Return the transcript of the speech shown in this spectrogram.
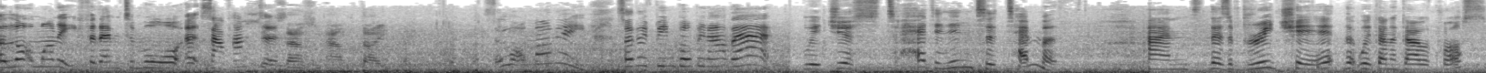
a lot of money for them to moor at Southampton. Thousand pounds a day. It's a lot of money. So they've been bobbing out there. We're just heading into Teignmouth and there's a bridge here that we're going to go across.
